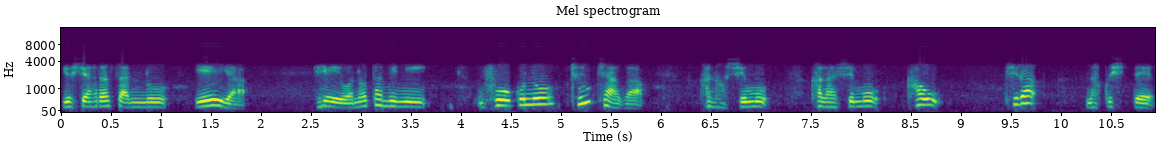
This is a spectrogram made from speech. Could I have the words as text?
吉原さんの家や平和のために、フォークのチュンチャーが悲しむ、悲しむ、顔、ちらなくして、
